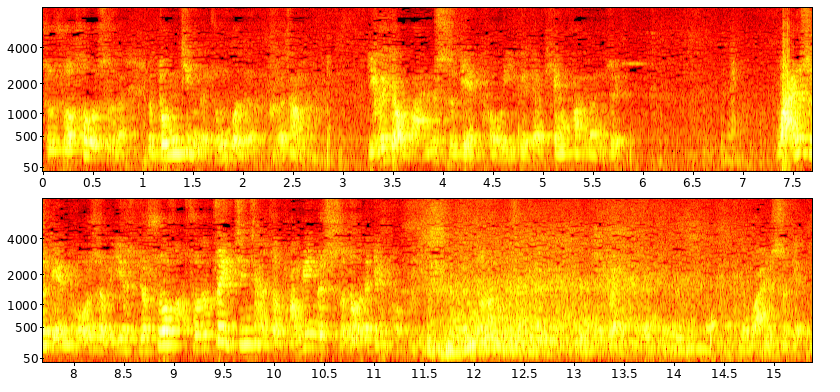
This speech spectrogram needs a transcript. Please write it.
是说后世的，就东晋的中国的和尚的，一个叫顽石点头，一个叫天花乱坠。顽石点头是什么意思？就说法说的最精彩的时候，旁边一个石头在点头。对，顽石点头。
